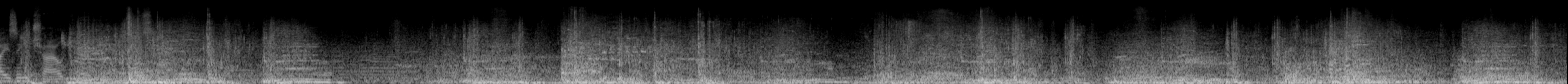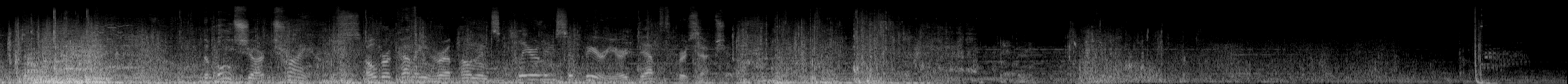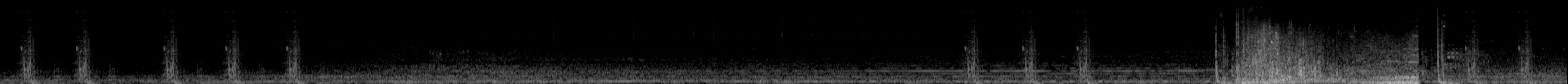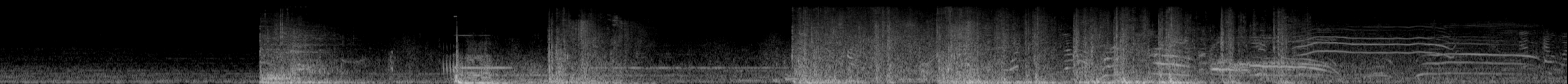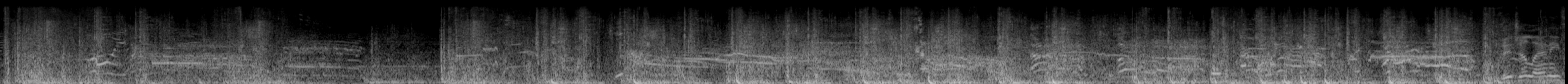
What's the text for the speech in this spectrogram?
rising child Shark triumphs, overcoming her opponent's clearly superior depth perception.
